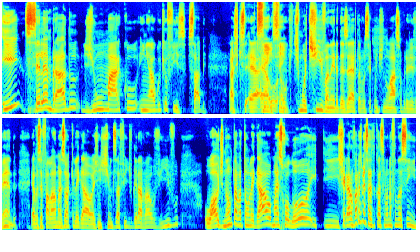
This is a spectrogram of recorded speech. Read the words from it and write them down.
e ser lembrado de um marco em algo que eu fiz, sabe? Acho que é, é Sim, algo, sim. algo que te motiva na ilha deserta, você continuar sobrevivendo. É você falar, "Ah, mas ó, que legal, a gente tinha um desafio de gravar ao vivo, o áudio não estava tão legal, mas rolou e, e chegaram várias mensagens daquela semana falando assim:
